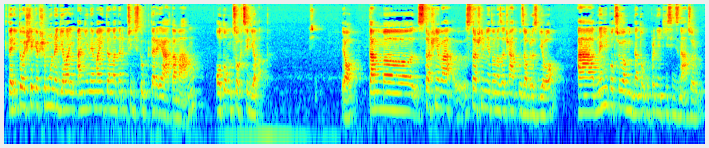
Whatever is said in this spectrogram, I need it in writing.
který to ještě ke všemu nedělají, ani nemají tenhle ten přístup, který já tam mám, o tom, co chci dělat. Jo? Tam uh, strašně, strašně mě to na začátku zabrzdilo, a není potřeba mít na to úplně tisíc názorů.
